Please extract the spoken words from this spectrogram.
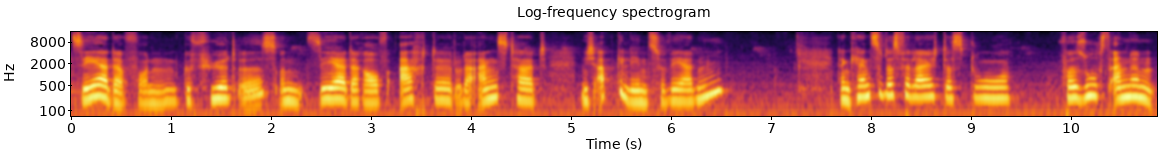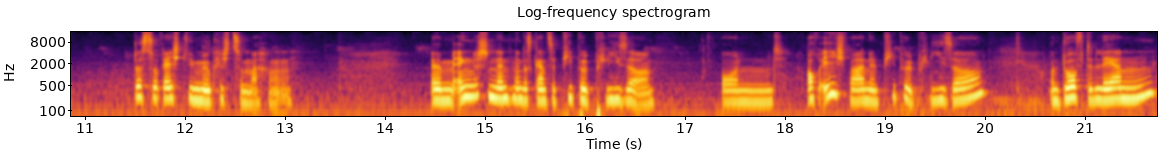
sehr davon geführt ist und sehr darauf achtet oder Angst hat, nicht abgelehnt zu werden, dann kennst du das vielleicht, dass du versuchst, anderen das so recht wie möglich zu machen. Im Englischen nennt man das Ganze People Pleaser. Und auch ich war ein People Pleaser und durfte lernen,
